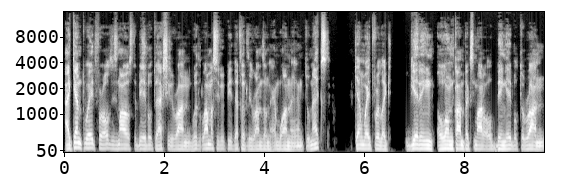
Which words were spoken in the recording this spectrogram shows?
I can't wait for all these models to be able to actually run with Llama CPP definitely runs on M1 and M2 Max. Can't wait for like getting a long complex model being able to run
